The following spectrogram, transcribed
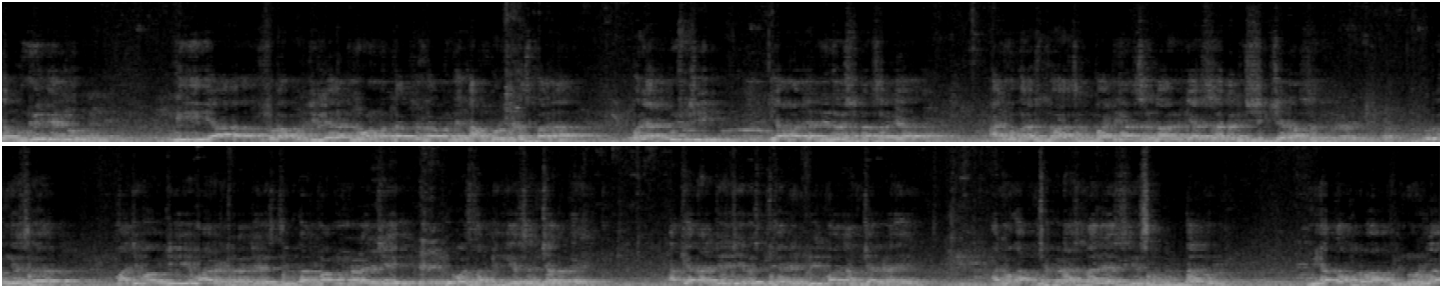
या भूमिकेतून मी या सोलापूर जिल्ह्यात मोहोळ मतदारसंघामध्ये काम करत असताना बऱ्याच गोष्टी या माझ्या निदर्शनास आल्या आणि मग रस्ता असेल पाणी असेल आरोग्य असेल आणि शिक्षण असेल रंगे सर माझे भाऊजी हे महाराष्ट्र राज्य रस्ते विकास महामंडळाचे व्यवस्थापकीय संचालक आहेत. अख्ख्या राज्याचे रस्ते आणि ब्रिज माझे आमच्याकडे आहे आणि मग आमच्याकडे असणाऱ्या श्रीसंतातून मी आता परवा पिनूरला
